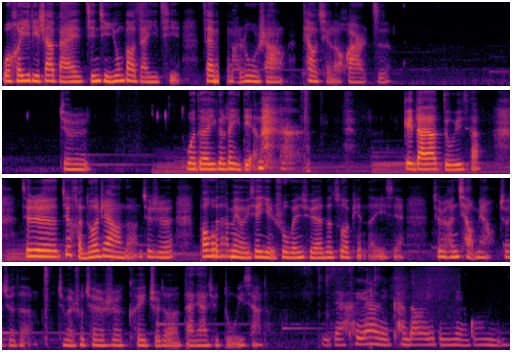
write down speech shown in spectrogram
我和伊丽莎白紧紧拥抱在一起，在马路上跳起了华尔兹。就是我的一个泪点，给大家读一下。就是就很多这样的，就是包括他们有一些引述文学的作品的一些，就是很巧妙，就觉得这本书确实是可以值得大家去读一下的。你在黑暗里看到了一点点光明。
